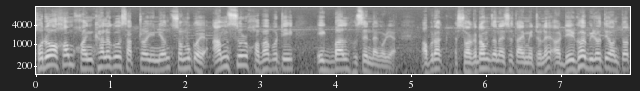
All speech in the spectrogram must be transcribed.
সদৌ অসম সংখ্যালঘু ছাত্ৰ ইউনিয়ন চমুকৈ আমচুৰ সভাপতি ইকবাল হুছেইন ডাঙৰীয়া। আপোনাক স্বাগতম জনাইছোঁ এইটলৈ আৰু দীৰ্ঘ বিৰতিৰ অন্তত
